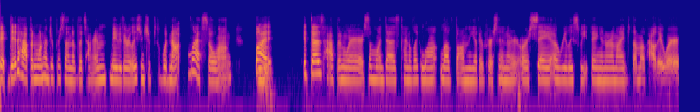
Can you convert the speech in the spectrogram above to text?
it did happen 100% of the time, maybe the relationships would not last so long. But Mhm. it does happen where someone does kind of like lo love bomb the other person or or say a really sweet thing and remind them of how they were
